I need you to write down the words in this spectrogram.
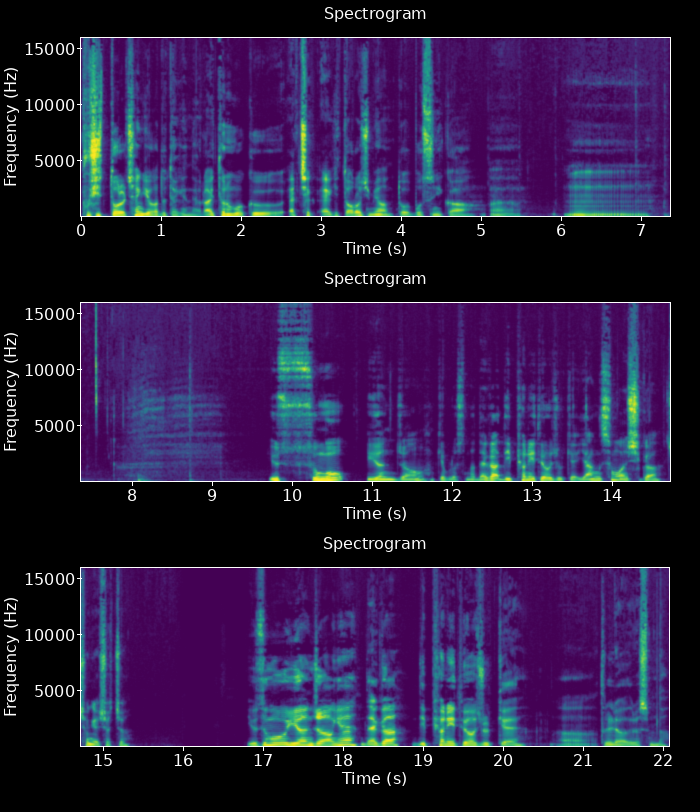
부싯돌을 챙겨가도 되겠네요. 라이터는 뭐 그 액체 액이 떨어지면 또 못 쓰니까. 어, 음. 유승우, 이현정 함께 불렀습니다. 내가 네 편이 되어줄게. 양승원 씨가 청해 주셨죠. 유승우, 이현정의 내가 네 편이 되어줄게 어, 들려드렸습니다.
